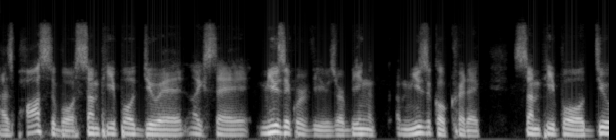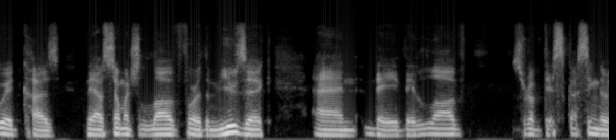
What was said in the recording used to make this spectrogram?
as possible. Some people do it like say music reviews or being a, a musical critic. Some people do it because they have so much love for the music and they they love sort of discussing their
